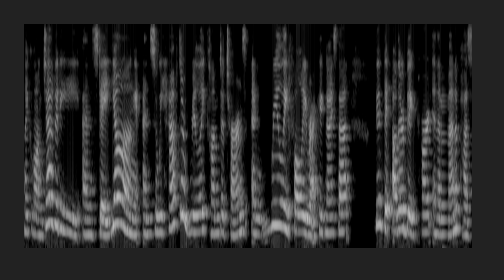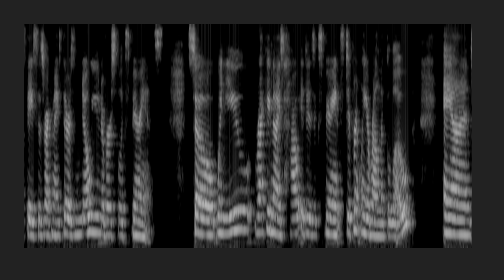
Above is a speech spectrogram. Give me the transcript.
like longevity and stay young. And so we have to really come to terms and really fully recognize that. I think the other big part in the menopause space is recognize there is no universal experience. So when you recognize how it is experienced differently around the globe, and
